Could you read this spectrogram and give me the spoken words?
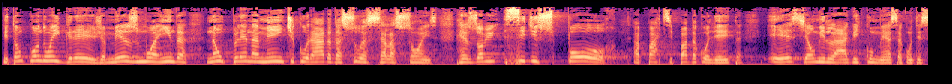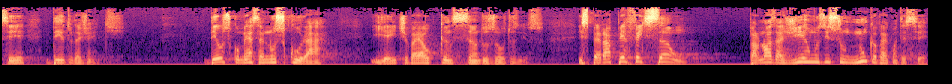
Então, quando uma igreja, mesmo ainda não plenamente curada das suas relações, resolve se dispor a participar da colheita, esse é o milagre que começa a acontecer dentro da gente. Deus começa a nos curar e a gente vai alcançando os outros nisso. Esperar a perfeição para nós agirmos, isso nunca vai acontecer.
